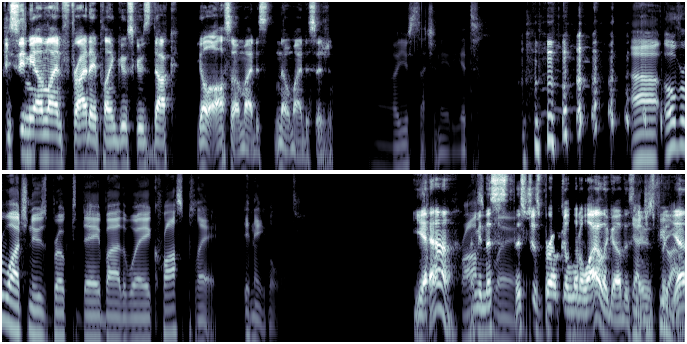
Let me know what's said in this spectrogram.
If you see me online Friday playing Goose Goose Duck, you'll also my des- know my decision. Oh, you're such an idiot. Uh, Overwatch news broke today, by the way. Crossplay enabled. yeah, I mean this Crossplay. this just broke a little while ago. This yeah, news, just a few but yeah.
